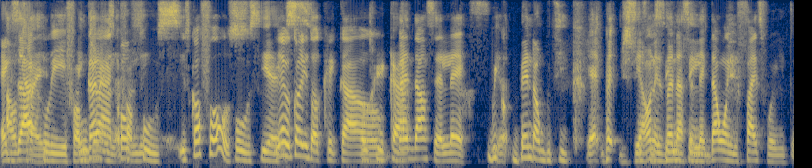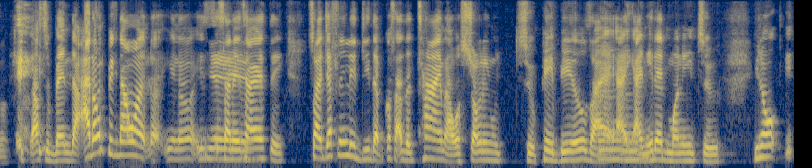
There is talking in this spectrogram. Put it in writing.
exactly outside. from In Ghana, Ghana. it's called from the- It's called. Fos, yes. Yeah, we call it Okrika. or Okrika. Bend down select. We yeah. bend down boutique. Yeah, but you see, It's I want to bend Down select. That one you fight for it. Though. You have to bend down. I don't pick that one. uh, You know, it's, it's an Yeah. entire thing. So I definitely did that because at the time I was struggling to pay bills. I I, I Mm. needed money to, you know, it-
